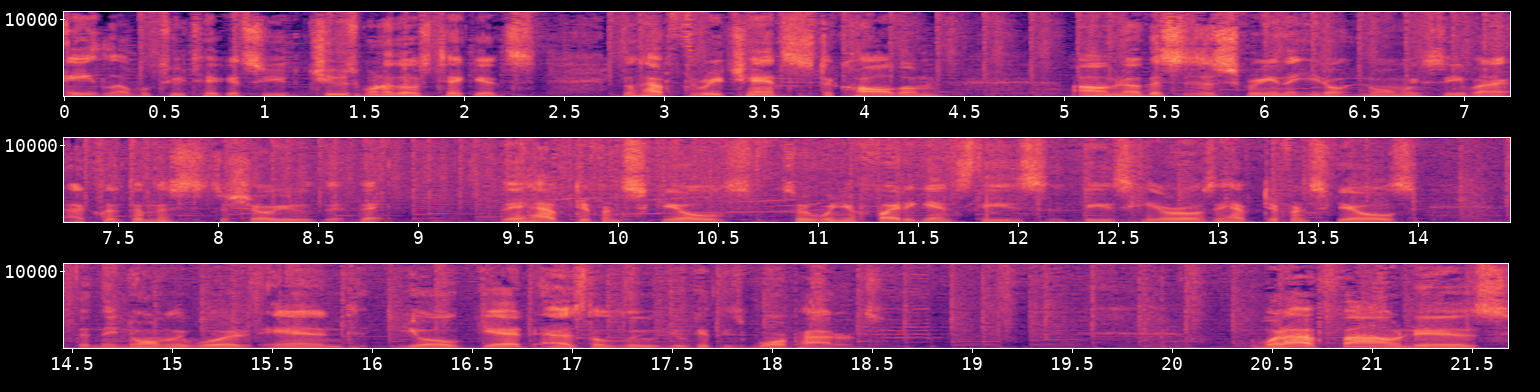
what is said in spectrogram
eight level 2 tickets. So you choose one of those tickets. You'll have three chances to call them. Um, now this is a screen that you don't normally see but I, I clicked on this to show you that, that they have different skills. So when you fight against these these heroes they have different skills than they normally would. And you'll get as the loot you'll get these war patterns what I've found is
